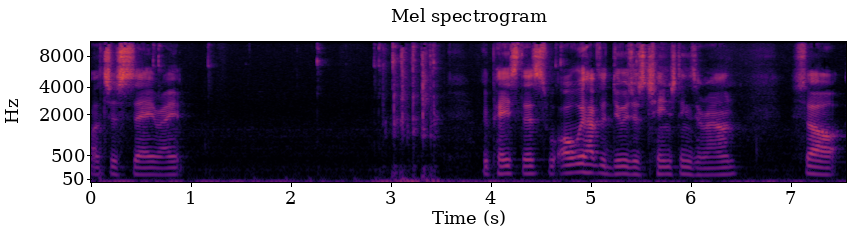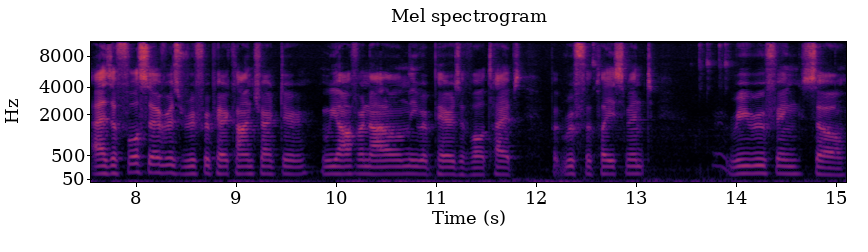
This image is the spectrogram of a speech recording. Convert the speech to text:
let's just say right we paste this all we have to do is just change things around. So as a full service roof repair contractor we offer not only repairs of all types but roof replacement re-roofing so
